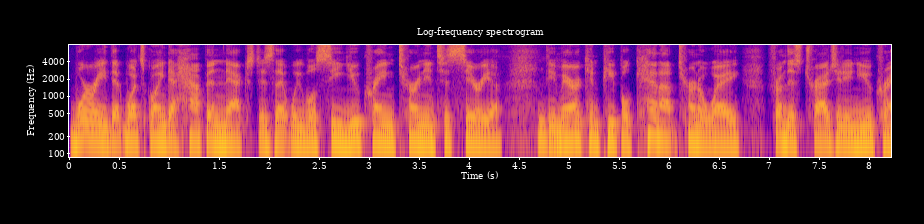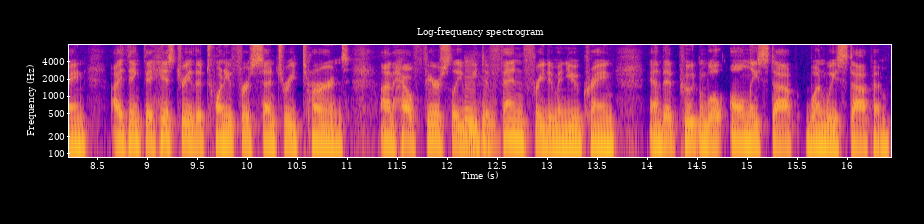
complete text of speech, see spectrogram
worry that what's going to happen next is that we will see Ukraine turn into Syria. Mm-hmm. The American people cannot turn away from this tragedy in Ukraine. I think the history of the 21st century turns on how fiercely mm-hmm. we defend freedom in Ukraine and that Putin will only stop when we stop him.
